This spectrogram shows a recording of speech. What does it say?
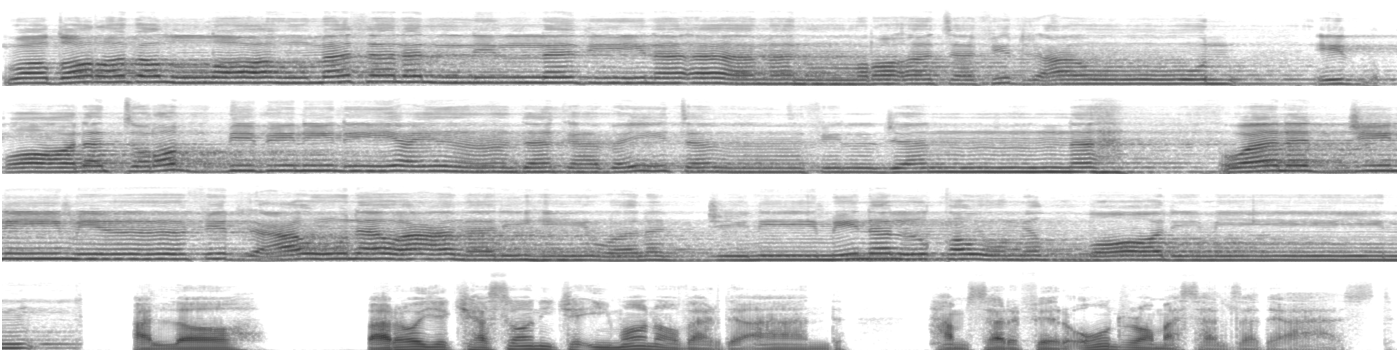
وضرب الله مثلا للذين آمنوا امرأة فرعون إذ قالت رب ابن لي عندك بيتا في الجنة ونجني من فرعون وعمله ونجني من القوم الظالمين. الله برای کسانی که ایمان آورده اند همسر فرعون را مثل زده است.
